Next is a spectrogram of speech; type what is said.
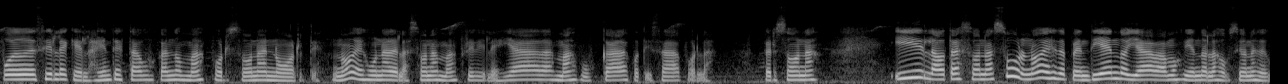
puedo decirle que la gente está buscando más por zona norte, ¿no? Es una de las zonas más privilegiadas, más buscadas, cotizadas por las personas. Y la otra es zona sur, ¿no? Es dependiendo, ya vamos viendo las opciones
